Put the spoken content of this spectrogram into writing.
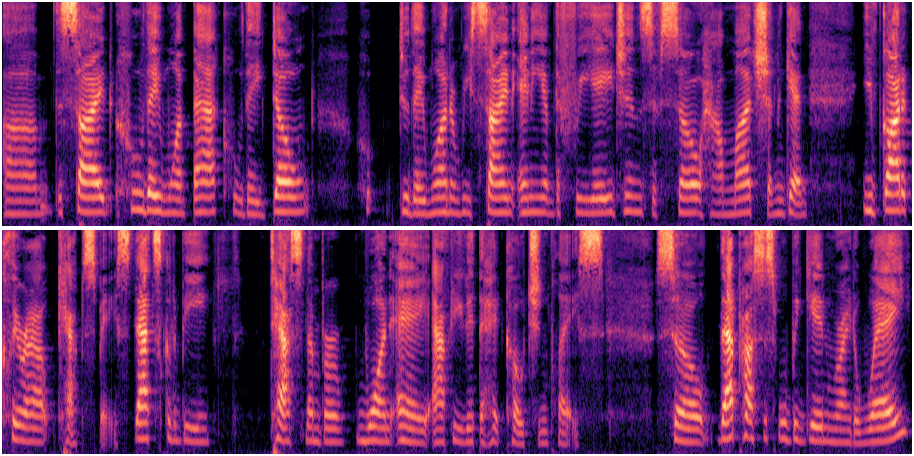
um, decide who they want back, who they don't. Who, do they want to resign any of the free agents? If so, how much? And again, you've got to clear out cap space. That's going to be task number 1A after you get the head coach in place. So that process will begin right away.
